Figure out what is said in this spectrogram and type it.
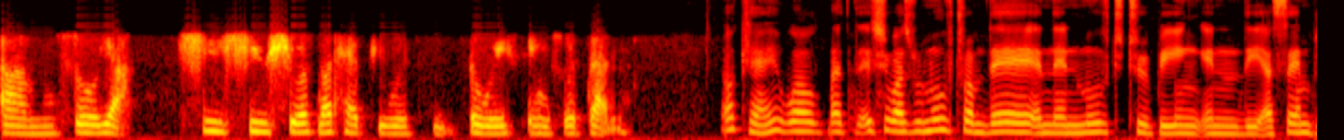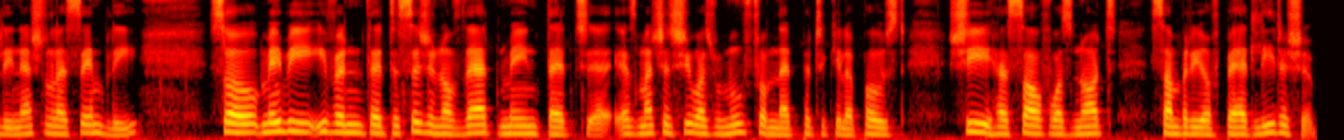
Um, so yeah, she she she was not happy with the way things were done. Okay, well, but she was removed from there and then moved to being in the assembly, National Assembly. So maybe even the decision of that meant that uh, as much as she was removed from that particular post, she herself was not somebody of bad leadership.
